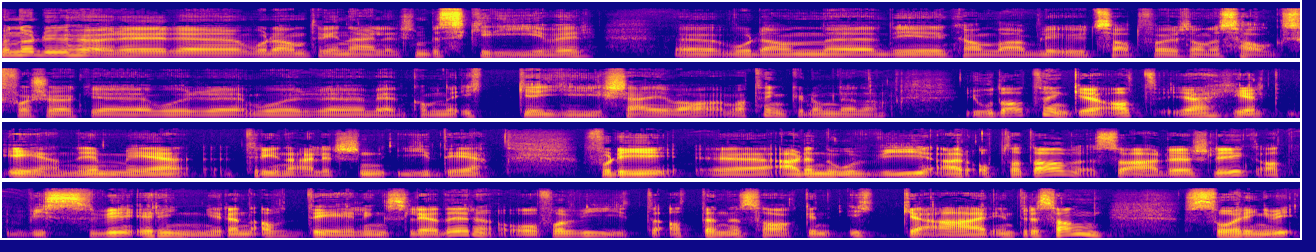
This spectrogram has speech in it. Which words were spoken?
Men når du hører eh, hvordan Trine Eilertsen beskriver hvordan de kan da bli utsatt for sånne salgsforsøk hvor, hvor vedkommende ikke gir seg, hva, hva, tenker du om det da? Jo, da tenker jeg at jeg er helt enig med Trine Eilertsen i det. Fordi er det noe vi er opptatt av, så er det slik at hvis vi ringer en avdelingsleder og får vite at denne saken ikke er interessant, så ringer vi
